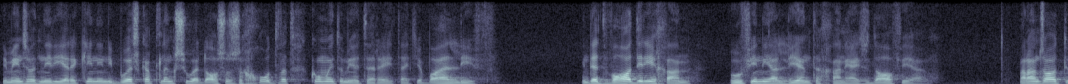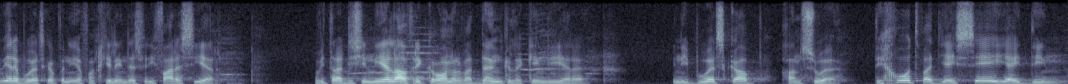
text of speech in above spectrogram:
Die mense wat nie die Here ken nie, die boodskap klink so, daar's ons 'n God wat gekom het om jou te red, hy het jou baie lief. En dit waartoe jy gaan, hoef jy nie alleen te gaan nie, hy's daar vir jou. Maar dan is daar 'n tweede boodskap van die evangelie en dis vir die fariseer of die tradisionele Afrikaner wat dink hulle ken die Here. En die boodskap gaan so: Die God wat jy sê jy dien,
